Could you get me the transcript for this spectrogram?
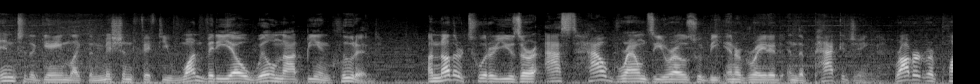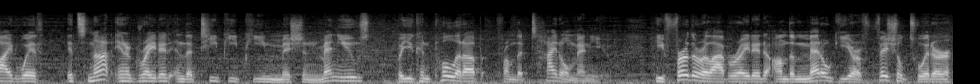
into the game like the Mission 51 video will not be included. Another Twitter user asked how Ground Zeroes would be integrated in the packaging. Robert replied with, It's not integrated in the TPP mission menus, but you can pull it up from the title menu. He further elaborated on the Metal Gear official Twitter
